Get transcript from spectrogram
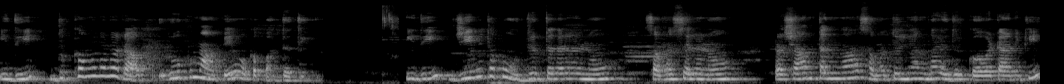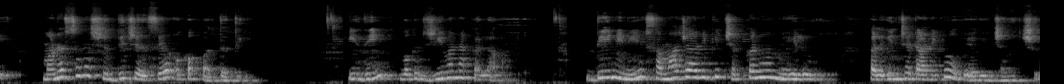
ఇది దుఃఖములను రా రూపుమాపే ఒక పద్ధతి. ఇది జీవితపు ఉద్రిక్తతలను సమస్యలను ప్రశాంతంగా సమతుల్యంగా ఎదుర్కోవటానికి మనస్సును శుద్ధి చేసే ఒక పద్ధతి. ఇది ఒక జీవన కళ. దీనిని సమాజానికి చక్కని మేలు కలిగించటానికి ఉపయోగించవచ్చు.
